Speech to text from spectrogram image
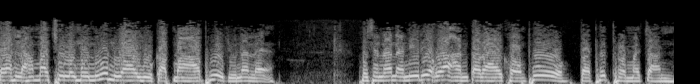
ตอนหลังมาชุลมุนวุ่นวายอยู่กับมหาพูดอยู่นั่นแหละ เพราะฉะนั้นอันนี้เรียกว่าอันตรายของผู้ประพฤติพรหมจรรย์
